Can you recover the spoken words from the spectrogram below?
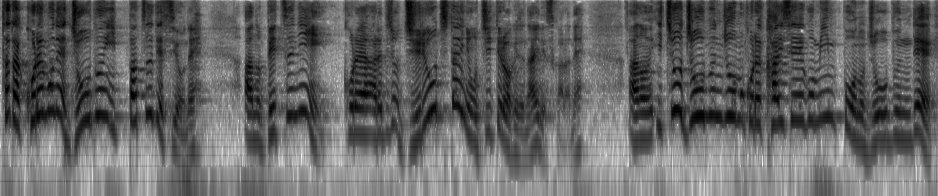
ただこれもね、条文一発ですよね。あの別に、これあれでしょ、受領地帯に陥ってるわけじゃないですからね。あの一応条文上もこれ改正後民法の条文で、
